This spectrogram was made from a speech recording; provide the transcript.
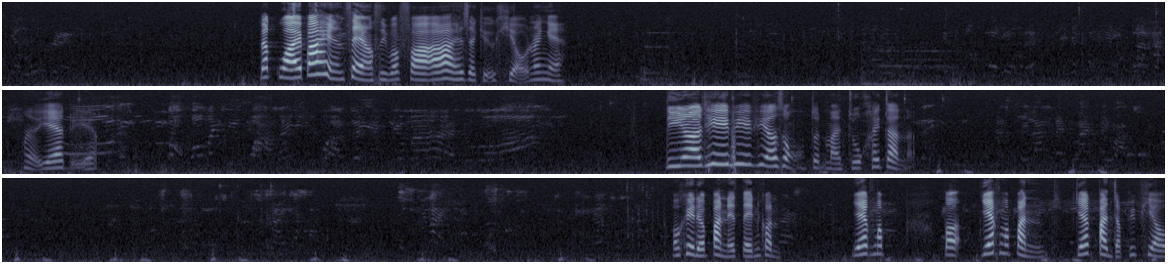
แบ็คไว้ป้าเห็นแสงสีฟ้าเห็นแสงเขียวๆนั่นไงเดี๋ยวแยกเดี๋ยวแยกดีนะที่พี่เพียวส่งจดหมายจุกให้จันอะ โอเค เดี๋ยวปั่นในเต็นท์ก่อน แยกมาต่อแยกมาปั่น แยกปั่นจากพี่เพียว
